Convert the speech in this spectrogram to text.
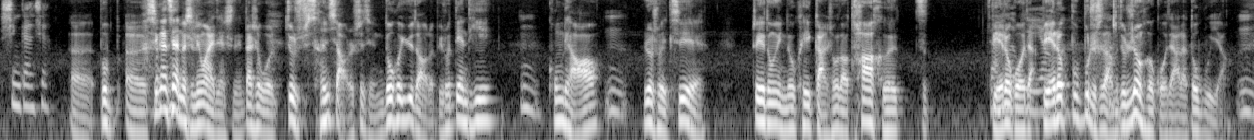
新干线，呃，不，呃，新干线那是另外一件事情，但是我就是很小的事情，你都会遇到的，比如说电梯、嗯空调、嗯，热水器这些东西，你都可以感受到它和自别的国家别的不不只是咱们，就任何国家的都不一样。嗯，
